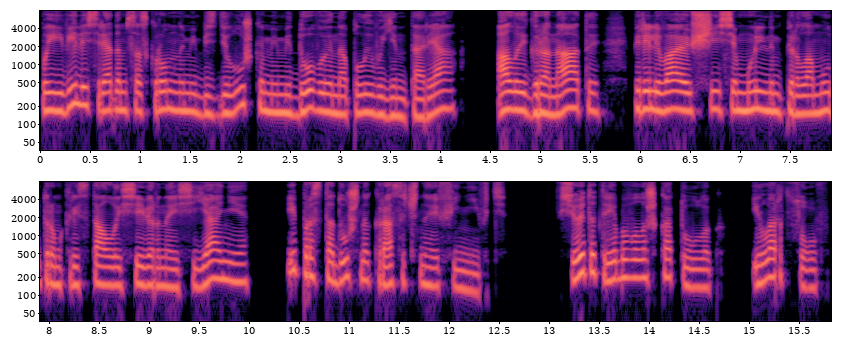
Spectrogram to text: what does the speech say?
появились рядом со скромными безделушками медовые наплывы янтаря, алые гранаты, переливающиеся мыльным перламутром кристаллы северное сияние и простодушно-красочная финифть. Все это требовало шкатулок и ларцов,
